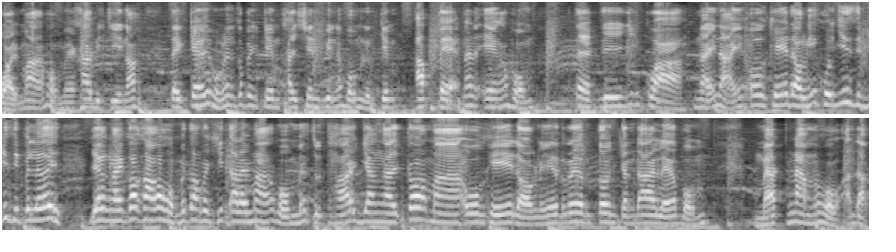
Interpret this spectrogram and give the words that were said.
บ่อยมากครับผมในค่าย PG เนาะแต่เกมที่ผมเล่นก็เป็นเกม Caishen Wins นะผมหรือเกมอาแปะนั่นเองครับผมแตกดียิ่งกว่าไหนไหนโอเคดอกนี้คูณ20 20 ไปเลย ยังไงก็เข้าผมไม่ต้องไปคิดอะไรมากครับผมเม็ดสุดท้ายยังไงก็มาโอเค ดอกนี้เริ่มต้นกันได้แล้วครับผมแม็กนัมครับผมอันดับ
